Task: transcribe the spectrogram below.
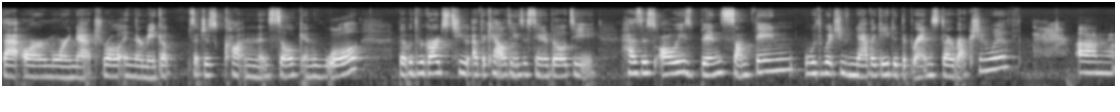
that are more natural in their makeup, such as cotton and silk and wool. But with regards to ethicality and sustainability, has this always been something with which you've navigated the brand's direction with? Um,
